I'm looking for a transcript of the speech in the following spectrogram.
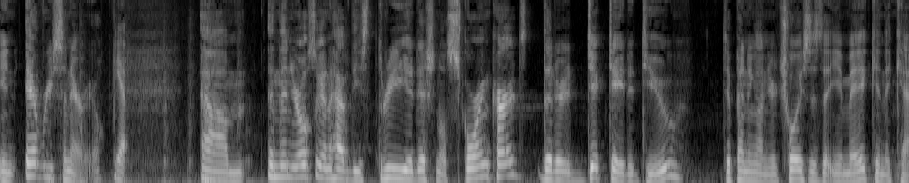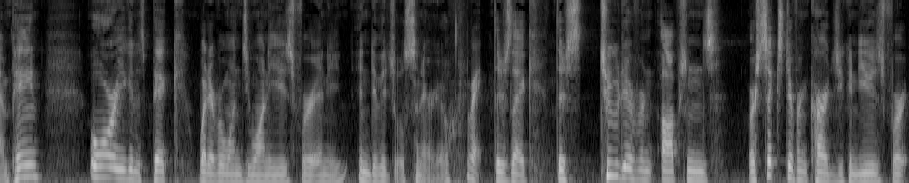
in every scenario. Yeah. Um, and then you're also going to have these three additional scoring cards that are dictated to you depending on your choices that you make in the campaign. Or you can just pick whatever ones you want to use for any individual scenario. Right. There's like there's two different options or six different cards you can use for.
